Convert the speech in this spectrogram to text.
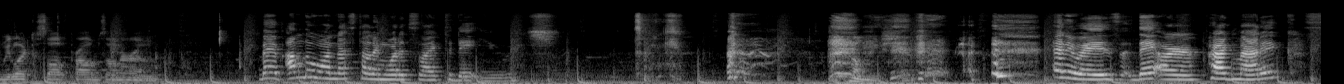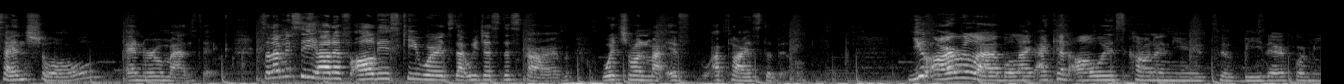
We like to solve problems on our own. Babe, I'm the one that's telling what it's like to date you. Anyways, they are pragmatic, sensual, and romantic. So let me see out of all these keywords that we just described, which one if applies to Bill. You are reliable. Like I can always count on you to be there for me,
